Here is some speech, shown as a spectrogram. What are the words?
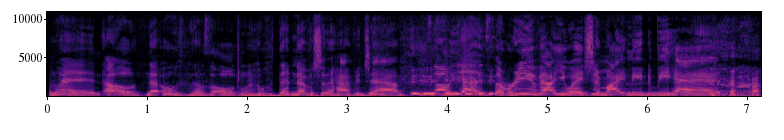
When? Oh, no, oh, that was the old one. Ooh, that never should have happened, child. so yes, a reevaluation might need to be had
